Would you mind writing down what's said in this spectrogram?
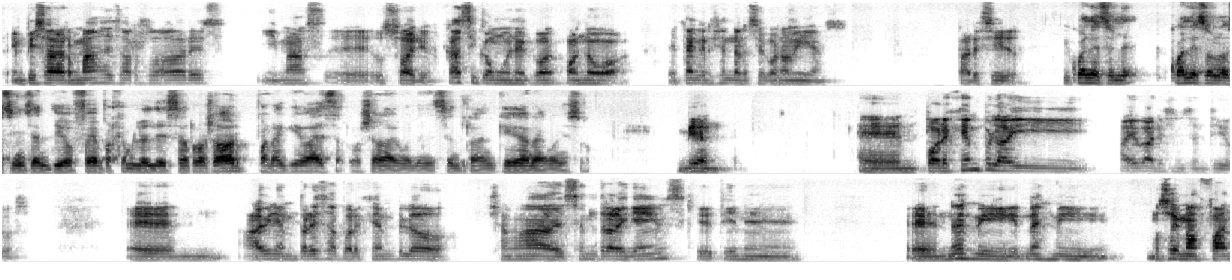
empieza a haber más desarrolladores y más usuarios, casi como cuando están creciendo las economías. Parecido. ¿Y cuáles, cuáles son los incentivos? Fue, por ejemplo, el desarrollador, ¿para qué va a desarrollar algo en Centraland? ¿Qué gana con eso? Bien, por ejemplo, hay, hay varios incentivos. hay una empresa, por ejemplo, llamada The Central Games, que tiene, eh, no es mi, no es mi, no soy más fan,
